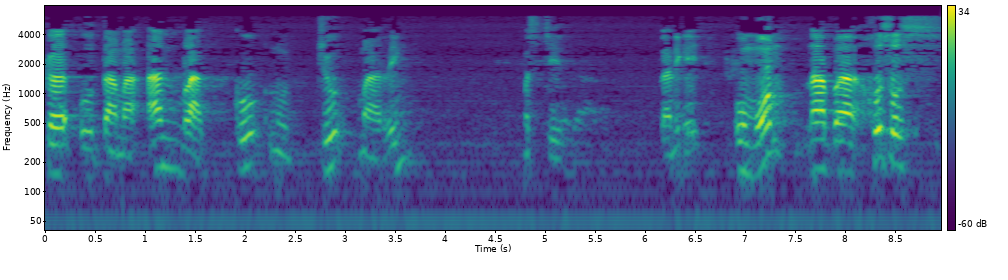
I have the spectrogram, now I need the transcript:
keutamaan melaku nuju maring masjid. Dan ini umum napa khusus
